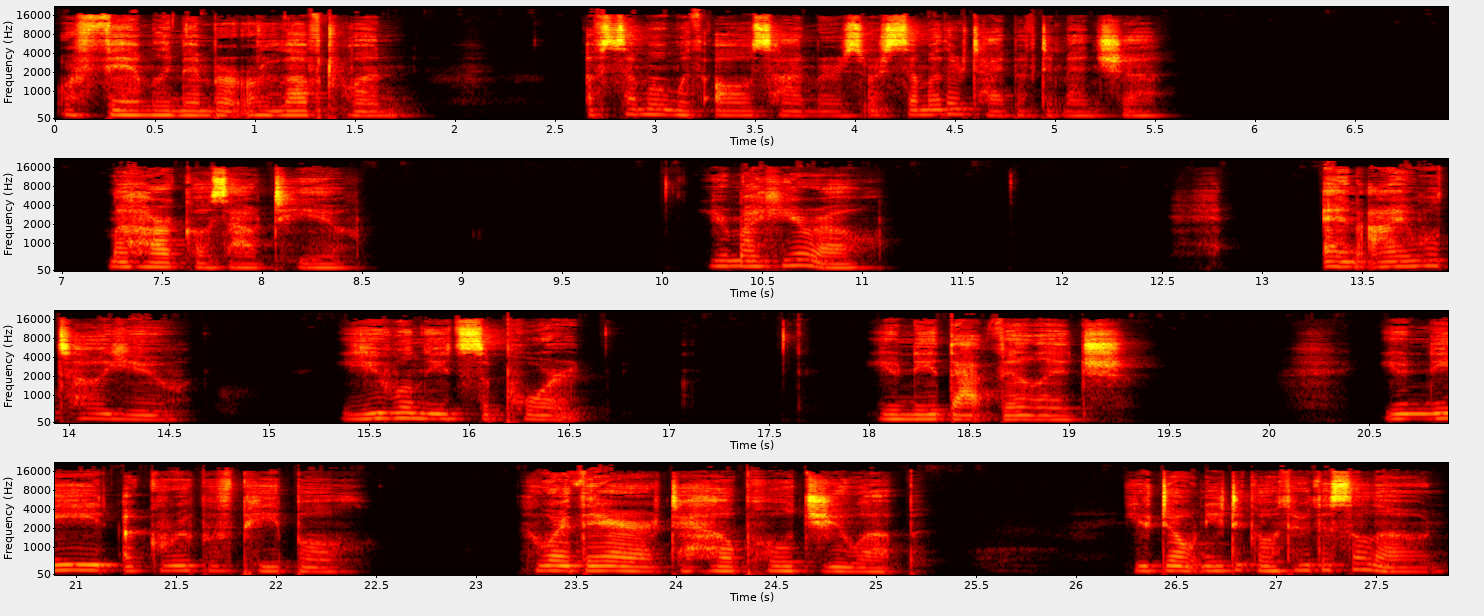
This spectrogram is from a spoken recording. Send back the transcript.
or family member or loved one of someone with Alzheimer's or some other type of dementia, my heart goes out to you. You're my hero. And I will tell you, you will need support. You need that village. You need a group of people who are there to help hold you up. You don't need to go through this alone.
